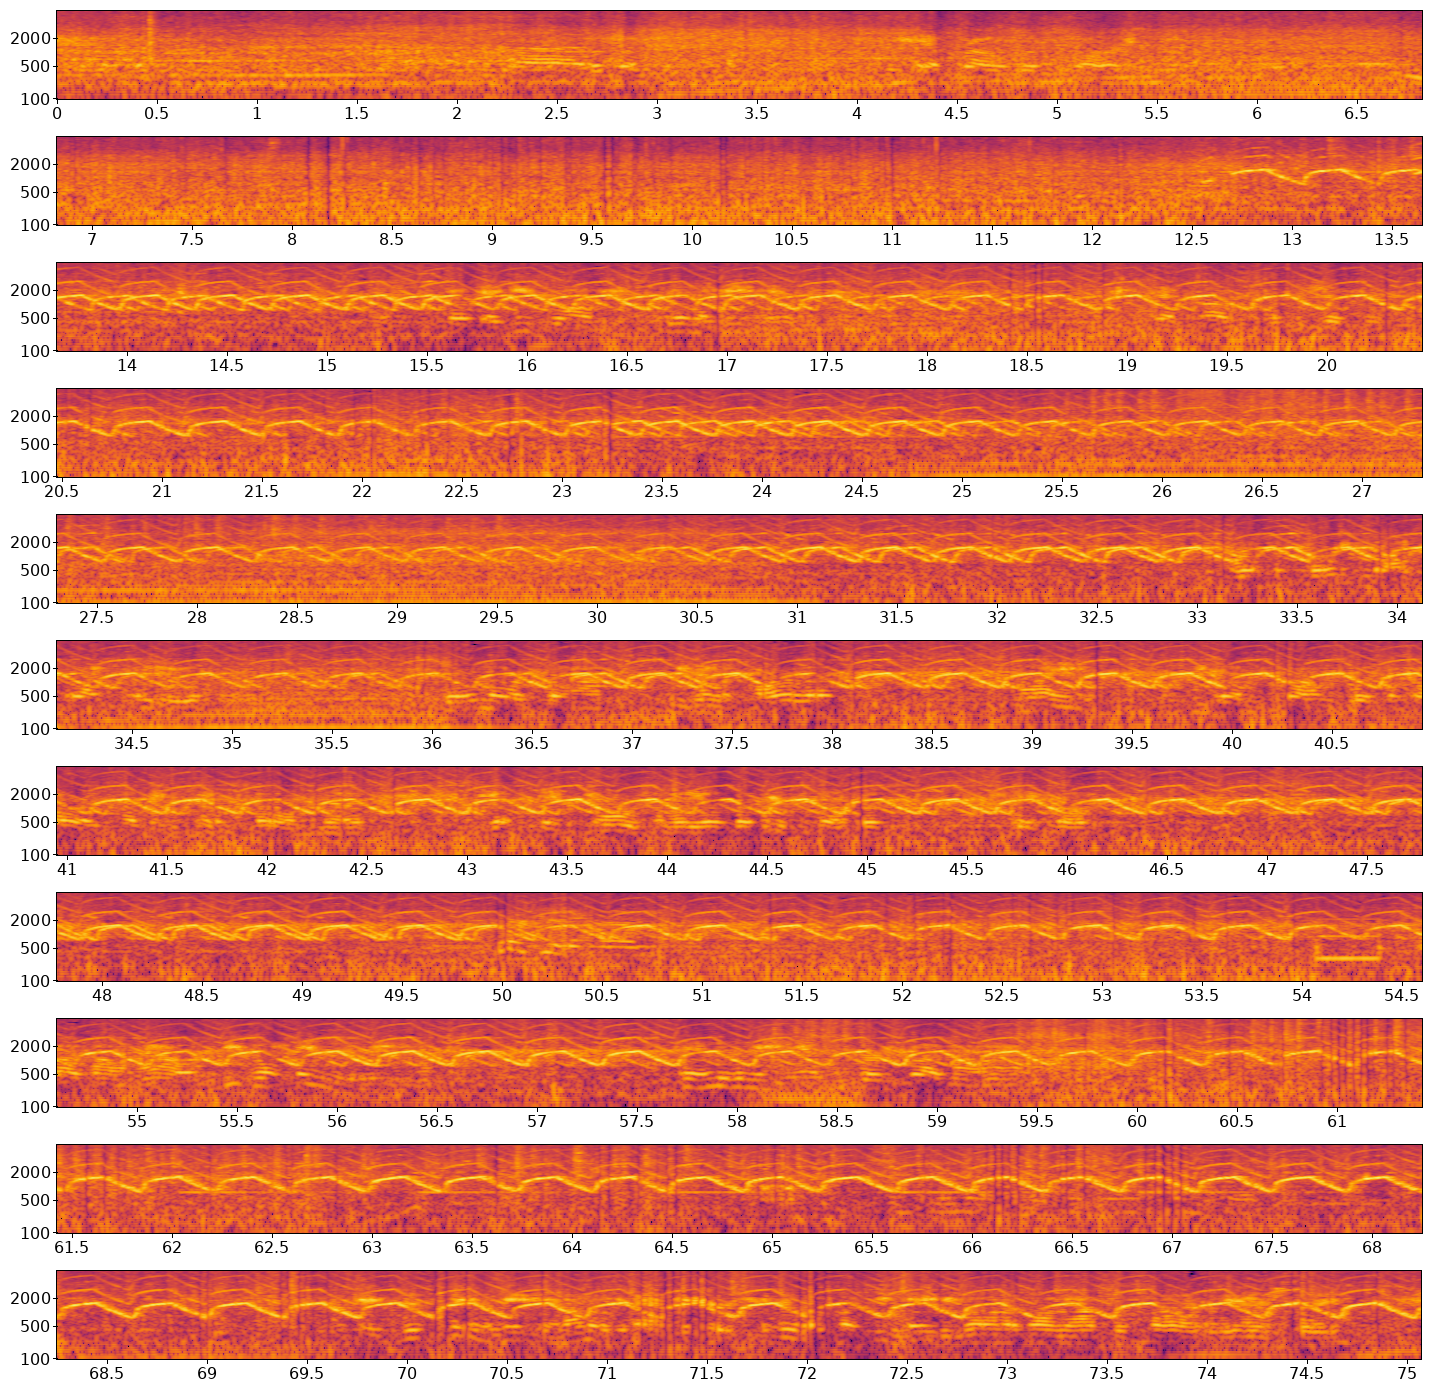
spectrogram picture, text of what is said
I'm going to get out here. It looks like he may be going up on the outside of the interstate.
